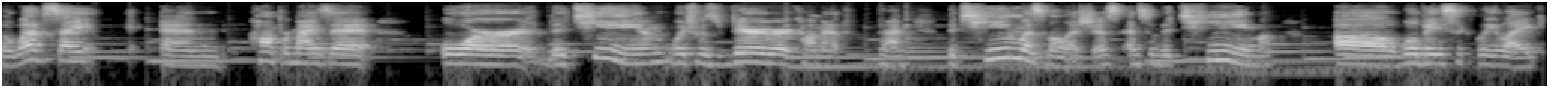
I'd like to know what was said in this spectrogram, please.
the website and compromise it or the team which was very very common at the time the team was malicious. And so the team uh, will basically like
